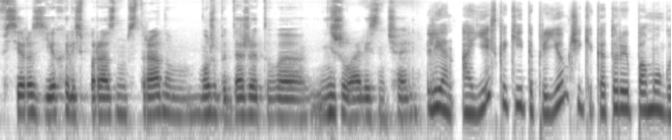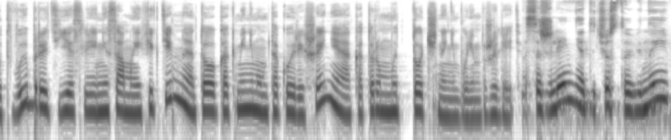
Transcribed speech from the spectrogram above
все разъехались по разным странам, может быть, даже этого не желали изначально. Лен, а есть какие-то приемчики, которые помогут выбрать, если не самое эффективное, то как минимум такое решение, о котором мы точно не будем жалеть? Сожаление — это чувство вины,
